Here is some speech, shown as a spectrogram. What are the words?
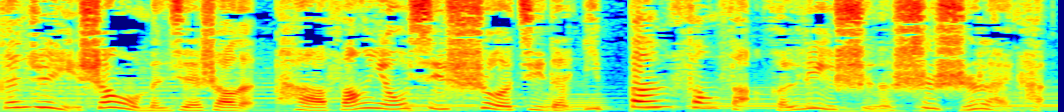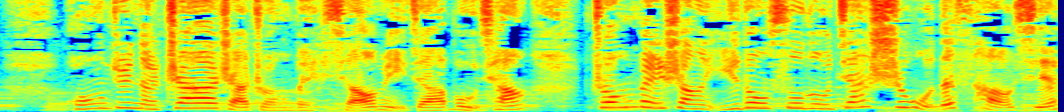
根据以上我们介绍的塔防游戏设计的一般方法和历史的事实来看，红军的渣渣装备小米加步枪，装备上移动速度加十五的草鞋，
